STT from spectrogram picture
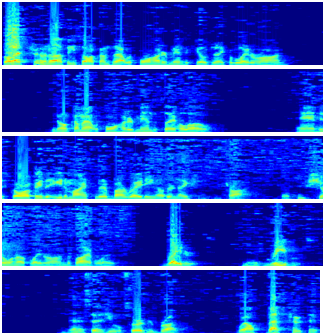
Well, that's true enough. Esau comes out with 400 men to kill Jacob later on. You don't come out with 400 men to say hello. And historically, the Edomites lived by raiding other nations and tribes. That keeps showing up later on in the Bible as raiders, as reavers. And then it says you will serve your brother. Well, that's true too.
